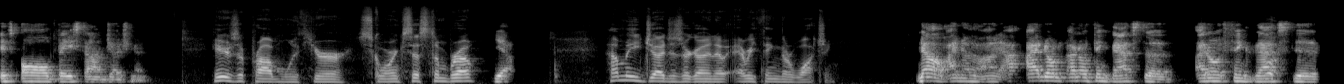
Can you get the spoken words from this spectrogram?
it's all based on judgment. Here's a problem with your scoring system, bro. Yeah. How many judges are going to know everything they're watching? No, I know. I, I don't. I don't think that's the. I don't think that's the.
